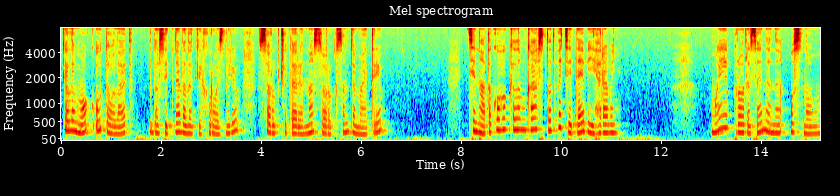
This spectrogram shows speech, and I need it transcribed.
Килимок у туалет досить невеликих розмірів 44 на 40 см. Ціна такого килимка 129 гривень. Має прорезинену основу.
